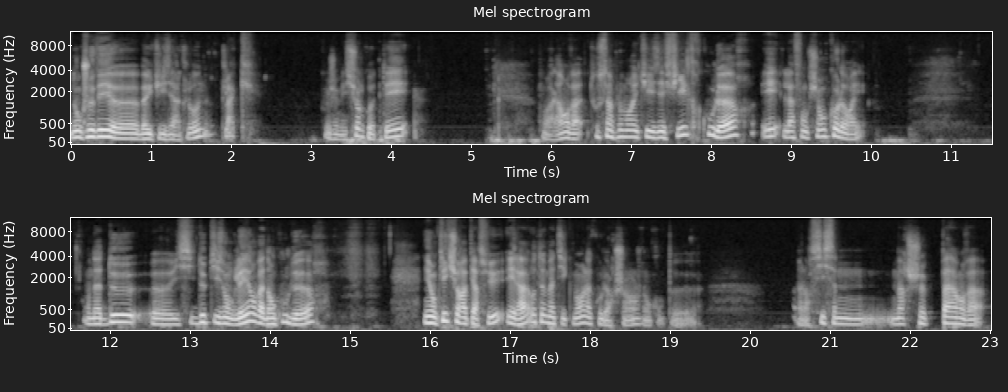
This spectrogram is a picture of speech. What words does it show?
Donc je vais euh, bah, utiliser un clone, clac, que je mets sur le côté. Voilà, on va tout simplement utiliser filtre, couleur et la fonction colorer. On a deux euh, ici deux petits onglets, on va dans couleur, Et on clique sur aperçu, et là, automatiquement, la couleur change, donc on peut... Alors si ça ne marche pas, on va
